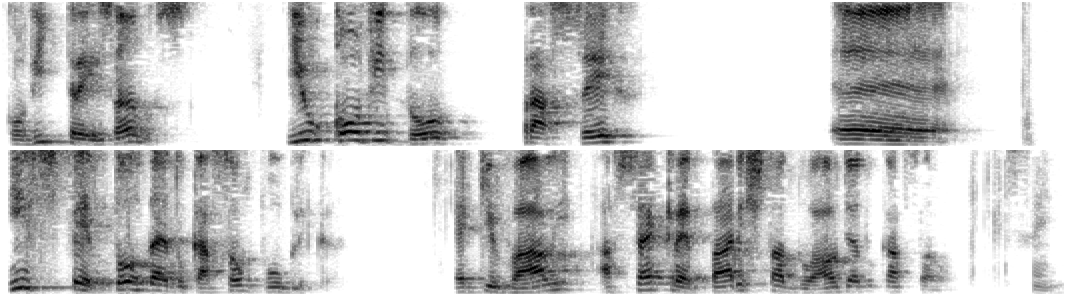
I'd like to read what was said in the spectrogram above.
com 23 anos, e o convidou para ser é, inspetor da educação pública. Equivale a secretário estadual de educação. Sim.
